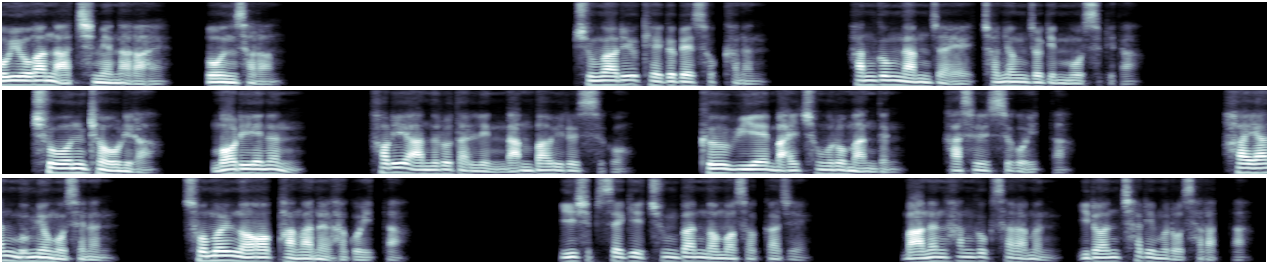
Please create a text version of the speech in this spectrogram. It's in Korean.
고요한 아침의 나라에 온 사람. 중화류 계급에 속하는 한국 남자의 전형적인 모습이다. 추운 겨울이라 머리에는 털이 안으로 달린 남바위를 쓰고 그 위에 말총으로 만든 갓을 쓰고 있다. 하얀 무명 옷에는 솜을 넣어 방안을 하고 있다. 20세기 중반 넘어서까지 많은 한국 사람은 이런 차림으로 살았다.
